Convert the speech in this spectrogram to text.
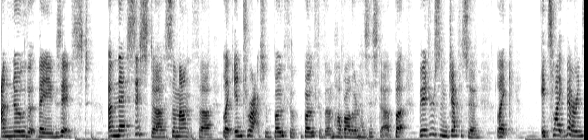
and know that they exist. And their sister Samantha like interacts with both of both of them, her brother and her sister. But Beatrice and Jefferson like it's like they're in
